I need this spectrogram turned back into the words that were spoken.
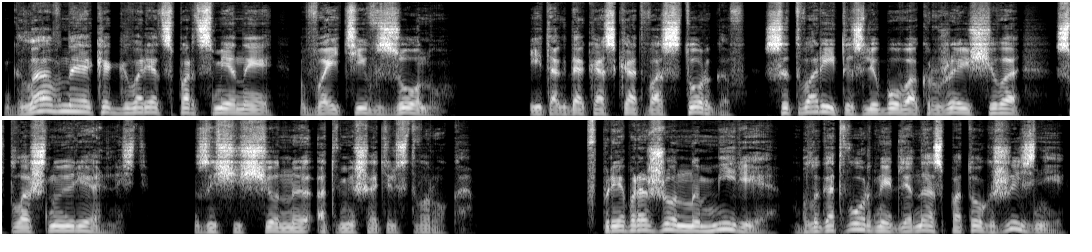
Главное, как говорят спортсмены, войти в зону, и тогда каскад восторгов сотворит из любого окружающего сплошную реальность, защищенную от вмешательства рока. В преображенном мире благотворный для нас поток жизни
